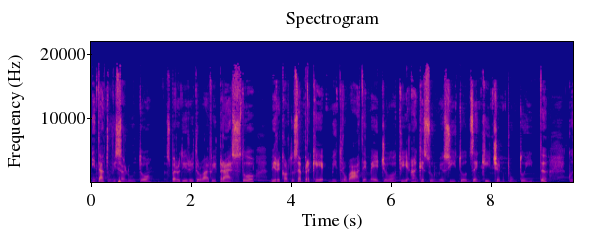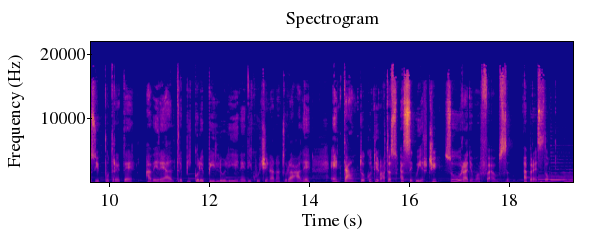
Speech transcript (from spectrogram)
Intanto vi saluto, spero di ritrovarvi presto, vi ricordo sempre che mi trovate me Gioti anche sul mio sito zenkitchen.it, così potrete avere altre piccole pilloline di cucina naturale e intanto continuate a seguirci su Radio Morpheus. A presto!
